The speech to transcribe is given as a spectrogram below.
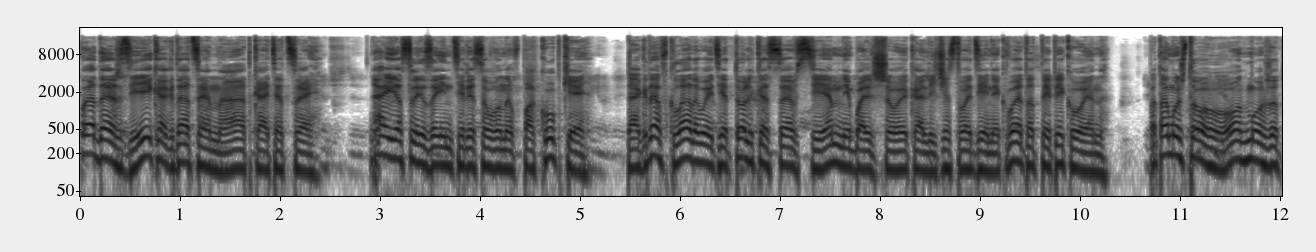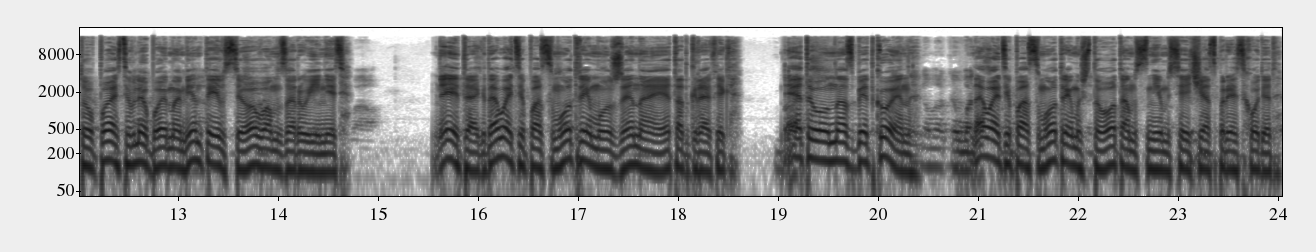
Подожди, когда цена откатится. А если заинтересованы в покупке, Тогда вкладывайте только совсем небольшое количество денег в этот пепикоин. Потому что он может упасть в любой момент и все вам заруинить. Итак, давайте посмотрим уже на этот график. Это у нас биткоин. Давайте посмотрим, что там с ним сейчас происходит.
